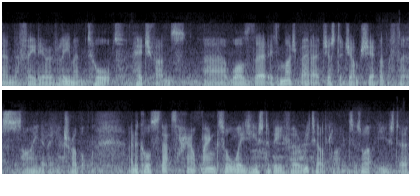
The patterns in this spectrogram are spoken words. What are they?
and the failure of Lehman taught hedge funds uh, was that it's much better just to jump ship at the first sign of any trouble. And of course, that's how banks always used to be for retail clients as well. Used to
